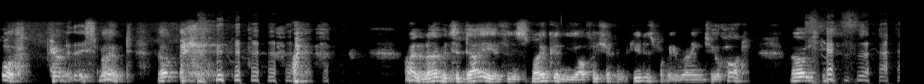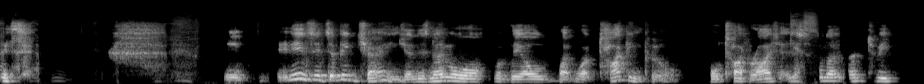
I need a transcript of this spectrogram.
Well, apparently they smoked. I, don't know, but today, if there's smoke in the office, your computer's probably running too hot. Um, yes. it's, it, it is. It's a big change, and there's no more of the old like what typing pool or typewriters. Yes. Although, to be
